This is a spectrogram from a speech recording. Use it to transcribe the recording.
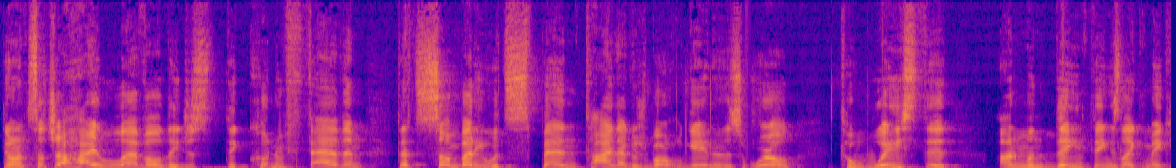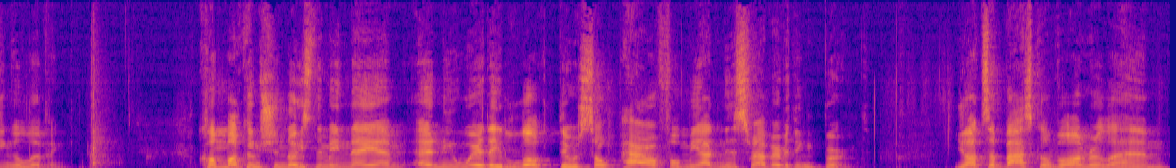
They're on such a high level, they just they couldn't fathom that somebody would spend time that Baruch Hu gave them this world to waste it on mundane things like making a living. Anywhere they looked, they were so powerful. Miyad Nisrav, everything burnt. Yotza Baskel v'Omer lahem.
